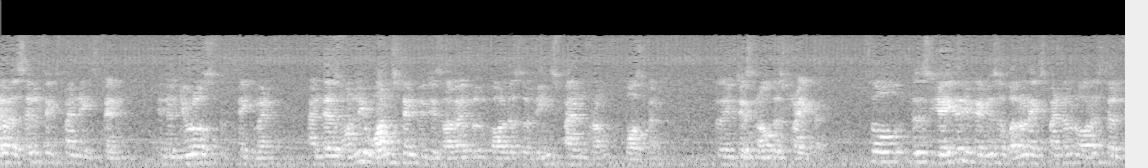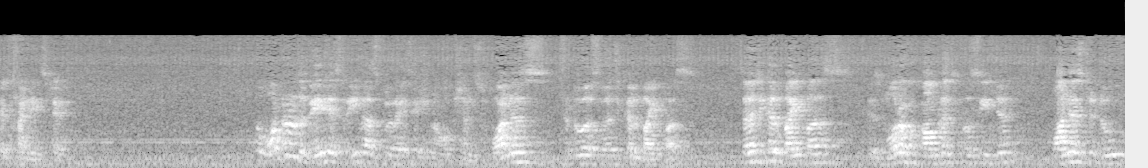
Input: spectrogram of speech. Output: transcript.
have a self-expanding stent in the neuro segment and there is only one stent which is available called as the wingspan from Boston. So it is now the Stryker. So this either you can use a balloon expandable or a self-expanding stent. So what are the various revascularization options? One is to do a surgical bypass. Surgical bypass is more of a complex procedure. One is to do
